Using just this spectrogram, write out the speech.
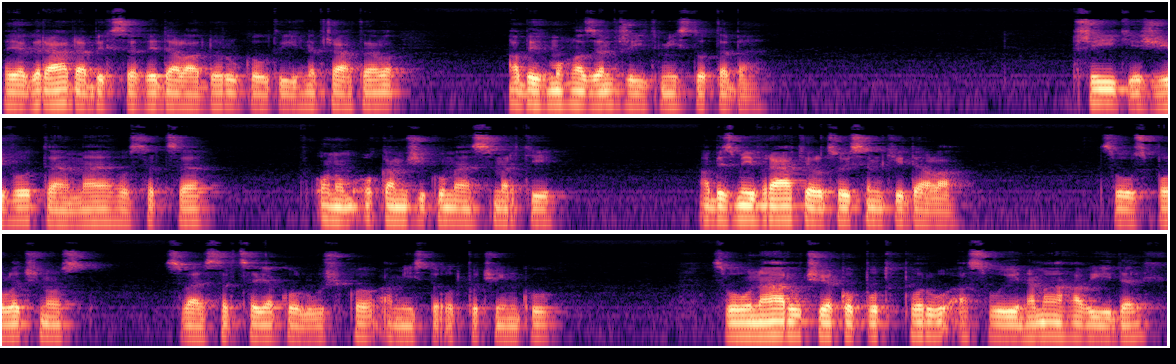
A jak ráda bych se vydala do rukou tvých nepřátel, abych mohla zemřít místo tebe. Přijď životem mého srdce v onom okamžiku mé smrti, abys mi vrátil, co jsem ti dala, svou společnost, své srdce jako lůžko a místo odpočinku, svou náruč jako podporu a svůj namáhavý dech,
